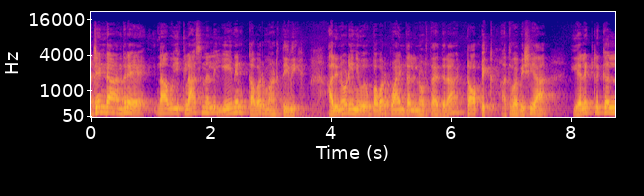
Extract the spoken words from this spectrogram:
ಅಜೆಂಡಾ ಅಂದರೆ ನಾವು ಈ ಕ್ಲಾಸ್ನಲ್ಲಿ ಏನೇನು ಕವರ್ ಮಾಡ್ತೀವಿ. ಅಲ್ಲಿ ನೋಡಿ ನೀವು ಪವರ್ ಪಾಯಿಂಟಲ್ಲಿ ನೋಡ್ತಾ ಇದ್ದೀರಾ ಟಾಪಿಕ್ ಅಥವಾ ವಿಷಯ ಎಲೆಕ್ಟ್ರಿಕಲ್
